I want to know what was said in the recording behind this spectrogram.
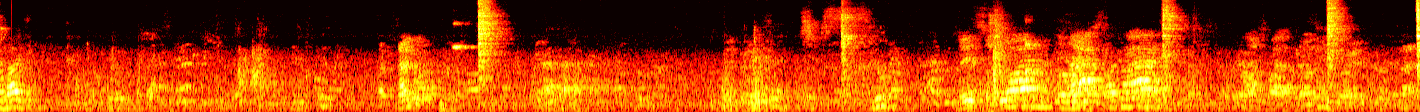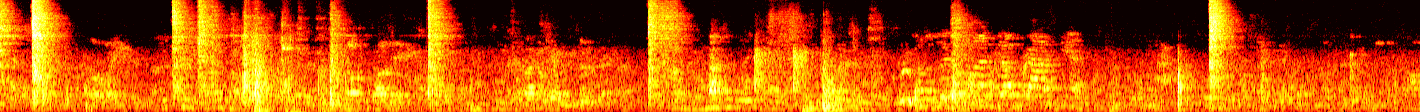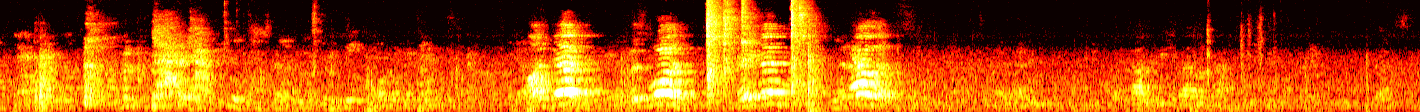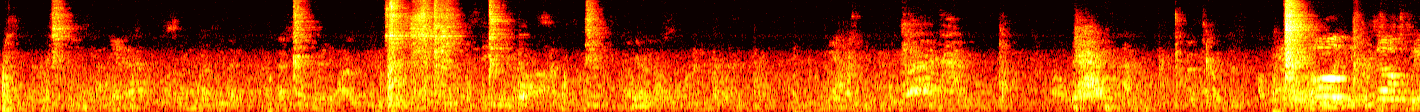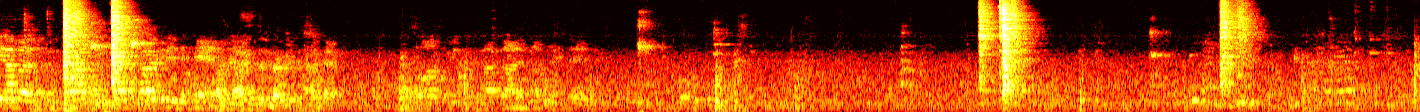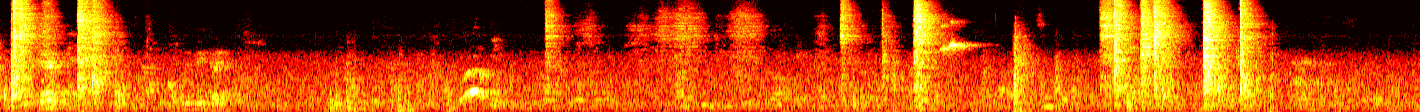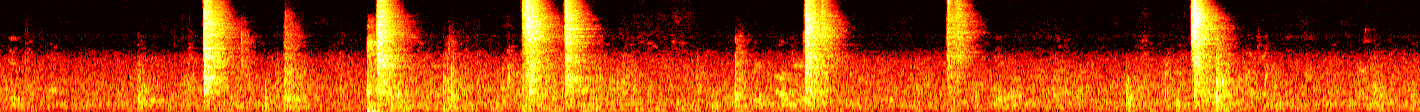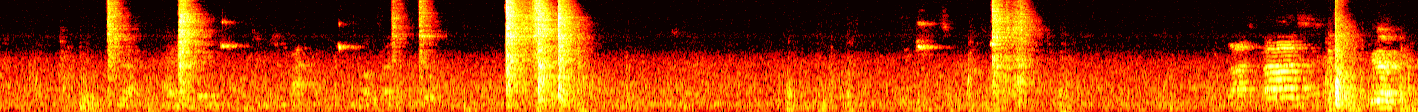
right, nice. This one, the last pass. Last pass, and Alex. Oh, so? Okay. As long as we have that understanding. Sure. Good.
